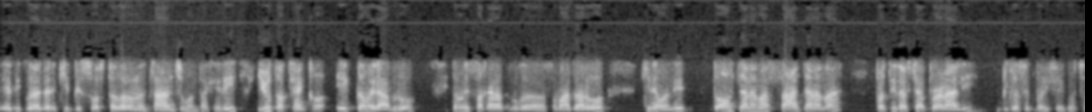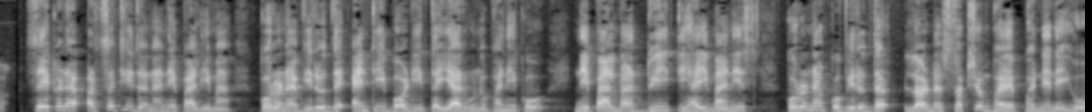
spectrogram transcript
यदि कुरा चाहिँ के विश्वस्त गराउन चाहन्छु भन्दाखेरि यो तथ्याङ्क एकदमै राम्रो एकदमै सकारात्मक समाचार हो। किनभने दसजनामा सातजनामा प्रतिरक्षा प्रणाली विकसित भइसकेको छ। शेकडा अडसठी जना नेपालीमा कोरोना विरुद्ध एन्टिबडी तयार हुनु भनेको नेपालमा दुई तिहाई मानिस कोरोनाको विरुद्ध लड्न सक्षम भए भन्ने नै हो।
